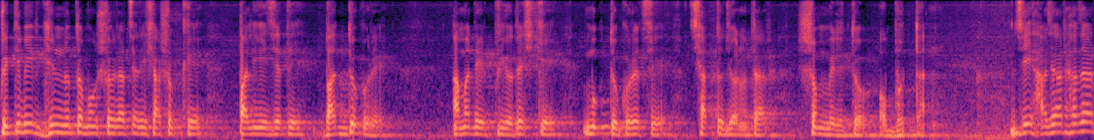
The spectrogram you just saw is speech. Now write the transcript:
পৃথিবীর ঘৃণ্যতম স্বৈরাচারী শাসককে পালিয়ে যেতে বাধ্য করে আমাদের প্রিয় দেশকে মুক্ত করেছে ছাত্র জনতার সম্মিলিত অভ্যুত্থান। যে হাজার হাজার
